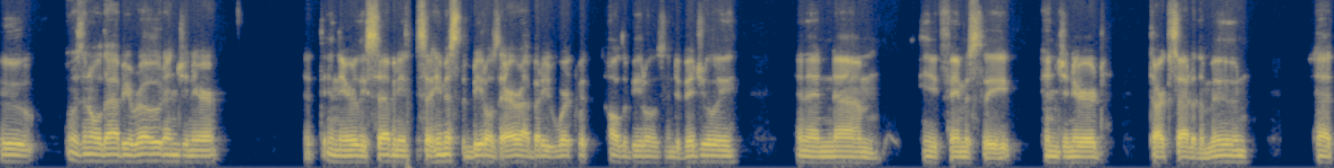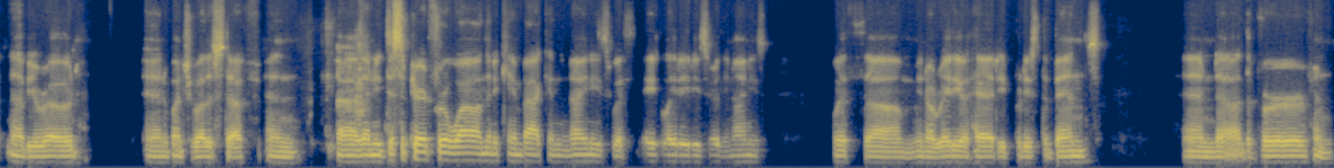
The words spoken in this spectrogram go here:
who was an old Abbey Road engineer in the early 70s. So he missed the Beatles era, but he worked with all the Beatles individually. And then um, he famously engineered Dark Side of the Moon at Abbey Road and a bunch of other stuff. And uh, then he disappeared for a while, and then he came back in the '90s with eight, late '80s, early '90s with um, you know Radiohead. He produced the Bends and uh, the Verve, and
